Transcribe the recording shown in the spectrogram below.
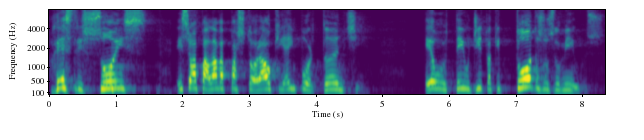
restrições, isso é uma palavra pastoral que é importante. Eu tenho dito aqui todos os domingos,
